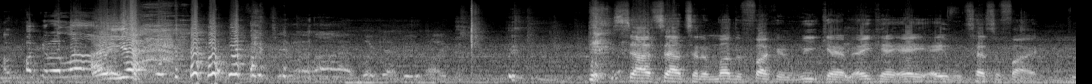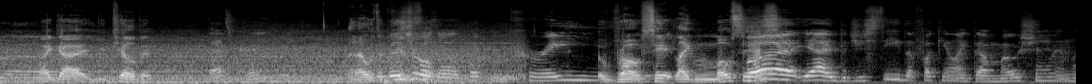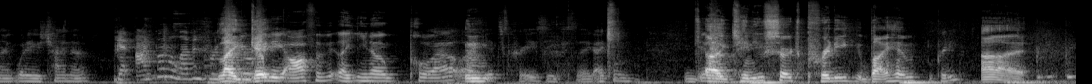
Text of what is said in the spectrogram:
I'm fucking alive. yeah. I'm fucking alive. Look at me like. Shouts out to the motherfucking Weeknd, aka Abel Tesfaye. Bro, My guy, you killed it. that's. And that was The visuals are fucking crazy. Bro, see, like most of his. But yeah, but you see the fucking like the emotion and like what he was trying to Get iPhone 11 for Like, zero- get- get off of it, like you know, pull out. Like Mhm. it's crazy because like I can. you Uh, can you search "Pretty" by him? pretty. Uh,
